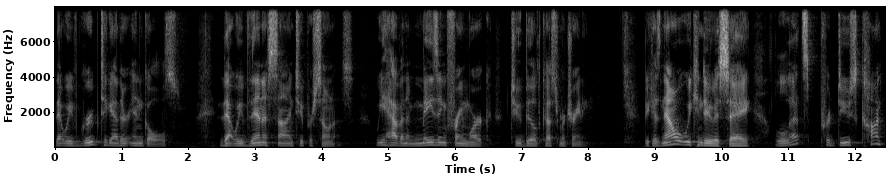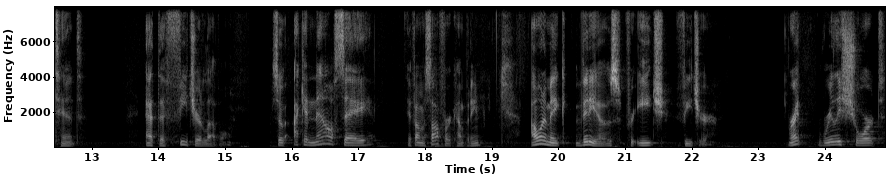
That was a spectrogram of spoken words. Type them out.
that we've grouped together in goals that we've then assigned to personas. We have an amazing framework to build customer training. Because now what we can do is say, let's produce content at the feature level. So I can now say, if I'm a software company, I want to make videos for each feature, right? Really short,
